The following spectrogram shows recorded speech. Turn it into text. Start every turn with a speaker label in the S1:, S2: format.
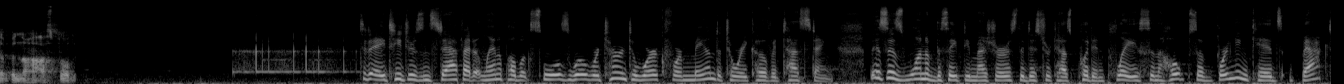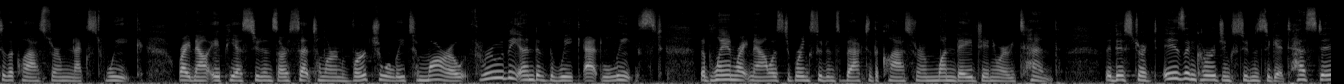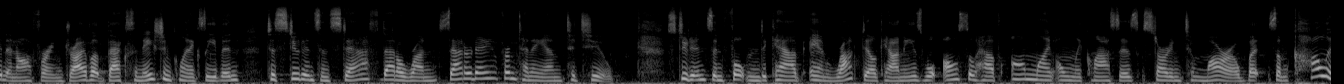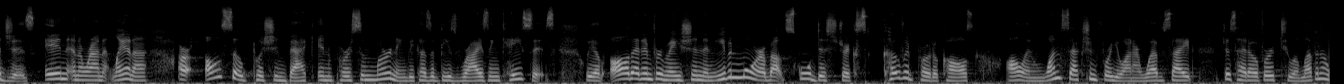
S1: up in the hospital.
S2: Today, teachers and staff at Atlanta Public Schools will return to work for mandatory COVID testing. This is one of the safety measures the district has put in place in the hopes of bringing kids back to the classroom next week. Right now, APS students are set to learn virtually tomorrow through the end of the week at least. The plan right now is to bring students back to the classroom Monday, January 10th. The district is encouraging students to get tested and offering drive-up vaccination clinics even to students and staff. That'll run Saturday from 10 a.m. to 2. Students in Fulton, DeKalb, and Rockdale counties will also have online-only classes starting tomorrow, but some colleges in and around Atlanta are also pushing back in-person learning because of these rising cases. We have all that information and even more about school districts' COVID protocols all in one section for you on our website. Just head over to 11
